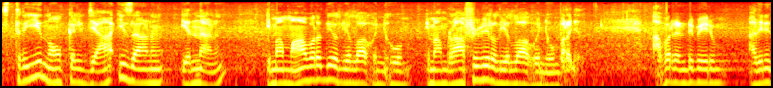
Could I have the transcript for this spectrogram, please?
സ്ത്രീ നോക്കൽ ജായിസാണ് എന്നാണ് ഇമാം മാവറദി റളിയല്ലാഹുവിനും ഇമാം റാഫി റളിയല്ലാഹുവിനും പറഞ്ഞത്. അവർ രണ്ടുപേരും അതിന്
